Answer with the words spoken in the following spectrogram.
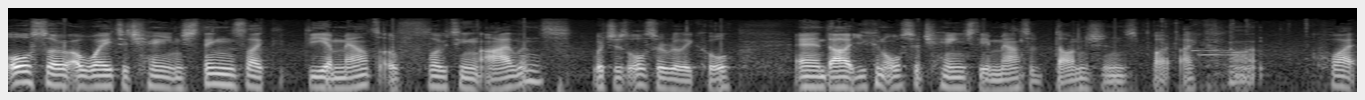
also a way to change things like the amount of floating islands, which is also really cool. And uh, you can also change the amount of dungeons, but I can't quite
